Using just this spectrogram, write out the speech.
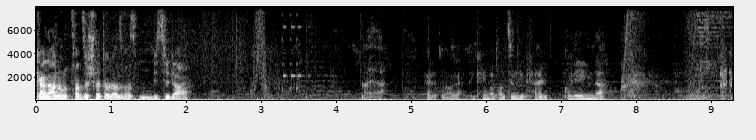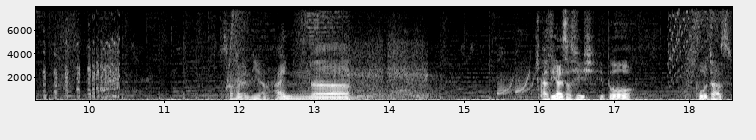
keine Ahnung, 20 Schritte oder sowas. Bist du da? Keine Sorge, den kriegen wir trotzdem den kleinen Kollegen da. Haben wir denn hier? Ein, äh ah, wie heißt das Viech? Hippopotas.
